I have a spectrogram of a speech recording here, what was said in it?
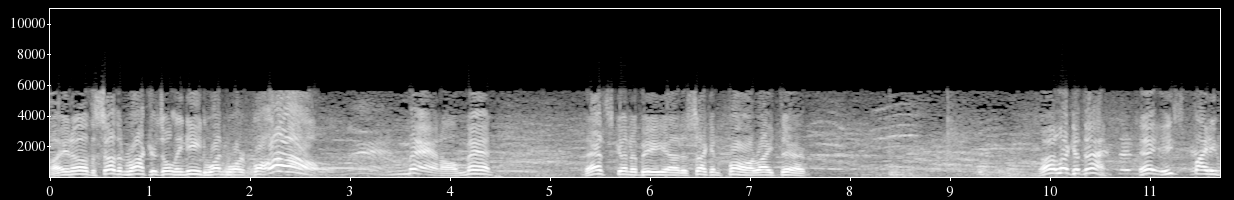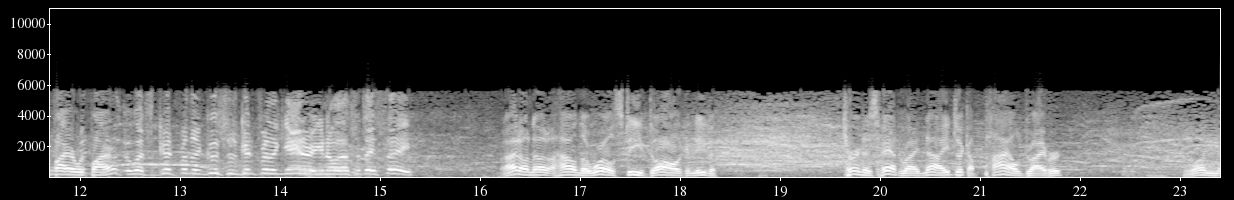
Well, you know, the Southern Rockers only need one more fall. Oh! man, oh man. That's going to be uh, the second fall right there. Oh, look at that. Hey, he's fighting fire with fire. What's good for the goose is good for the gander. You know, that's what they say. I don't know how in the world Steve Doll can even turn his head right now. He took a pile driver. One,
